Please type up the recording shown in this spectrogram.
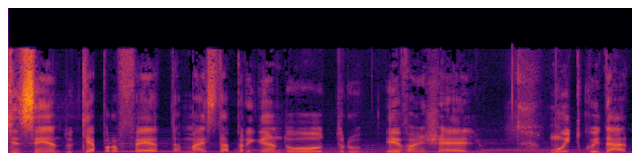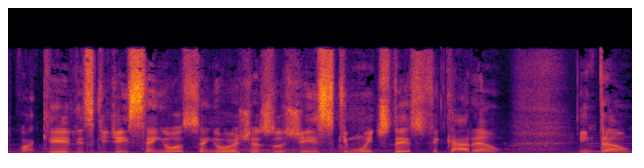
dizendo que é profeta, mas está pregando outro evangelho. Muito cuidado com aqueles que dizem Senhor, Senhor. Jesus disse que muitos desses ficarão. Então,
